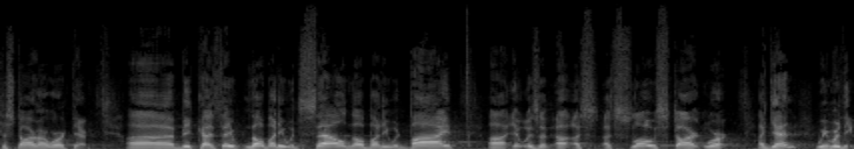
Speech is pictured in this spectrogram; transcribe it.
to start our work there uh, because they, nobody would sell, nobody would buy. Uh, it was a, a, a slow start work. Again, we were the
